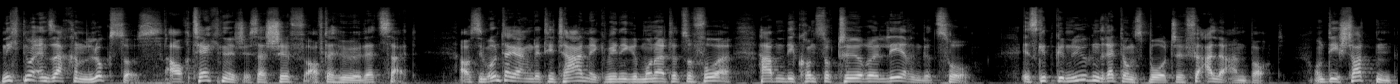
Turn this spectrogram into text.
Nicht nur in Sachen Luxus, auch technisch ist das Schiff auf der Höhe der Zeit. Aus dem Untergang der Titanic wenige Monate zuvor haben die Konstrukteure Lehren gezogen. Es gibt genügend Rettungsboote für alle an Bord. Und die Schotten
